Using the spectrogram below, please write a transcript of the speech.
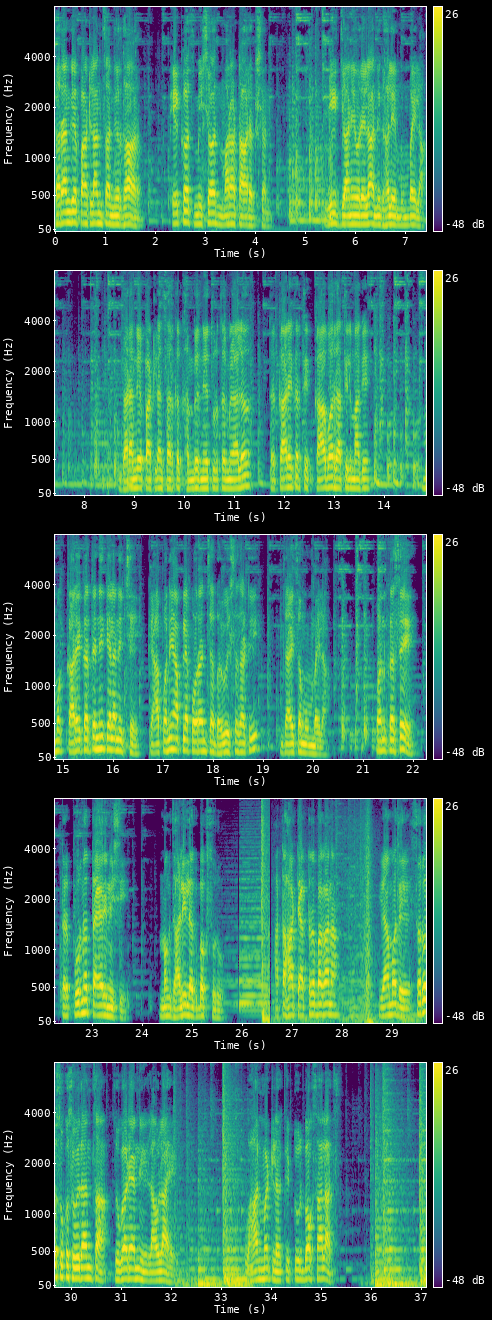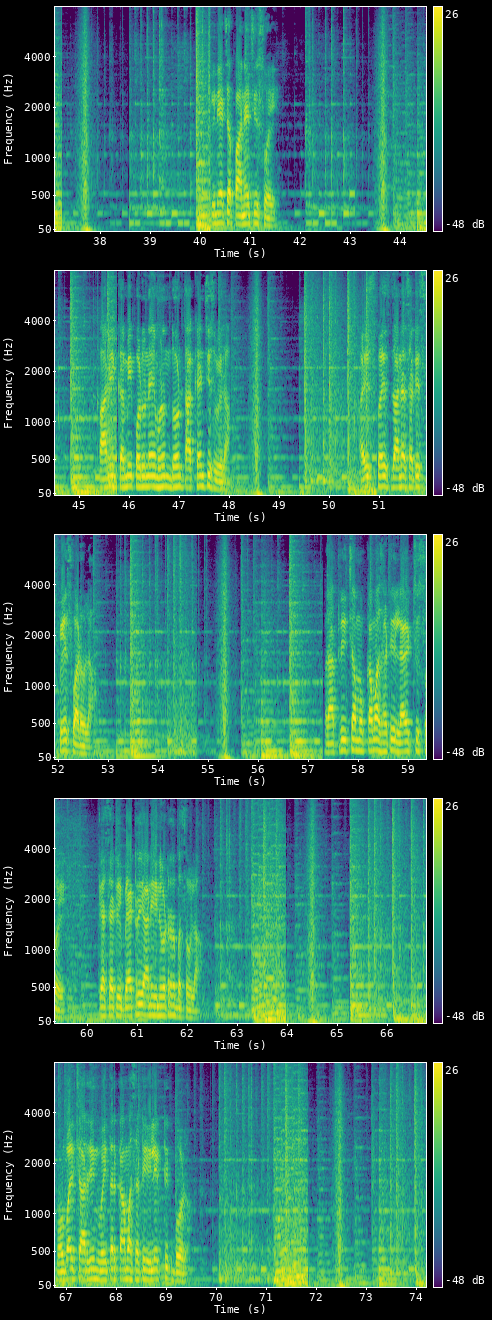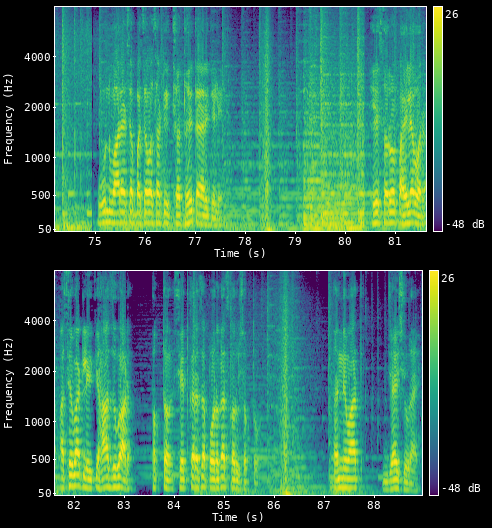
दरांगे पाटलांचा निर्धार एकच मिशन मराठा आरक्षण. वीस जानेवारीला निघाले मुंबईला. दरांगे पाटलांसारखं खंबीर नेतृत्व मिळालं तर कार्यकर्ते का बर राहतील मागे? मग कार्यकर्त्यांनी केला निश्चय की आपणही आपल्या पोरांच्या भविष्यासाठी जायचं मुंबईला. पण कसे? तर पूर्ण तयारीनिशी. मग झाली लगबग सुरू. आता हा ट्रॅक्टर बघा ना. यामध्ये सर्व सुखसुविधांचा जुगाड्यांनी लावला आहे. वाहन म्हटलं की टूलबॉक्स आलाच. पिण्याच्या पाण्याची सोय. पाणी कमी पडू नये म्हणून दोन टाक्यांची सुविधा. ऐस पैस जाण्यासाठी स्पेस वाढवला. रात्रीच्या मुक्कामासाठी लाईटची सोय. त्यासाठी बॅटरी आणि इन्व्हर्टर बसवला. मोबाईल चार्जिंग व इतर कामासाठी इलेक्ट्रिक बोर्ड. ऊन वाऱ्याच्या बचावासाठी छतही तयार केले. हे सर्व पाहिल्यावर असे वाटले की हा जुगाड फक्त शेतकऱ्याचा पोरगाच करू शकतो. धन्यवाद जय शिवराय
